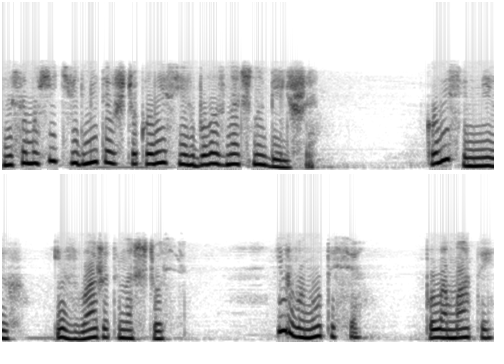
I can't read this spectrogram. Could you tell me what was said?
Несамохідь відмітив, що колись їх було значно більше. Колись він міг і зважити на щось, і рвонутися, поламати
